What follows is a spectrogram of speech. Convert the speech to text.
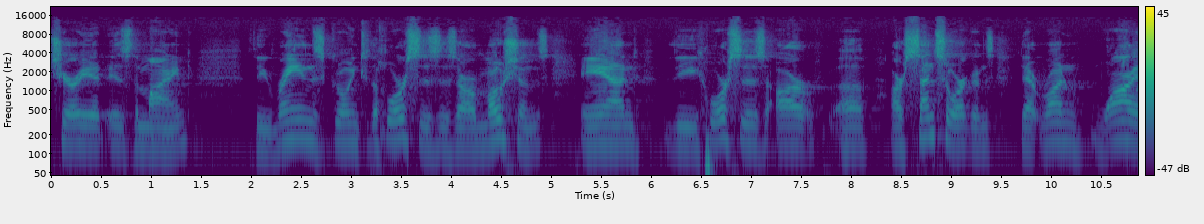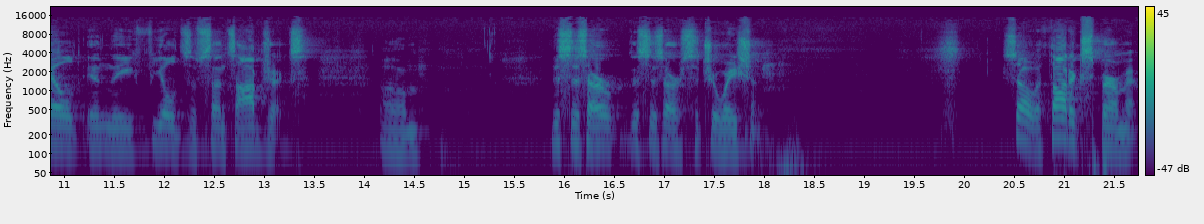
chariot is the mind. The reins going to the horses is our emotions, and the horses are uh, our sense organs that run wild in the fields of sense objects. Um, this is our, this is our situation. So, a thought experiment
